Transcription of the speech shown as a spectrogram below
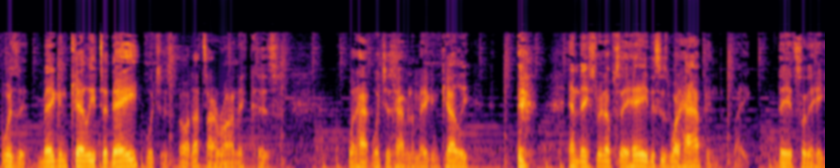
was it Megyn Kelly today, which is oh that's ironic because what ha- just happened to Megyn Kelly, and they straight up say, hey, this is what happened. Like they so they hey,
